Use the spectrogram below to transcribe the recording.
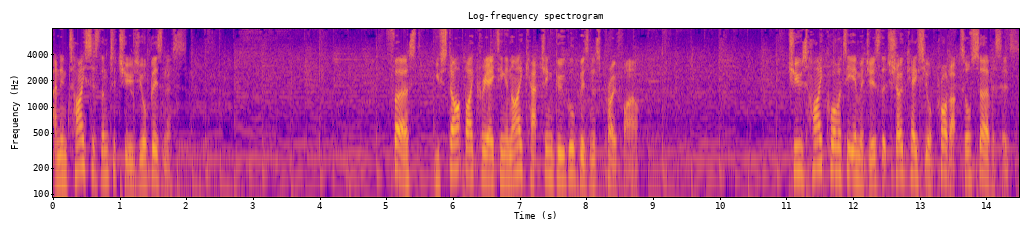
and entices them to choose your business. First, you start by creating an eye-catching Google business profile. Choose high-quality images that showcase your products or services.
